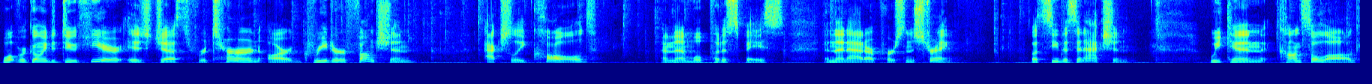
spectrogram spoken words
What we're going to do here is just return our greeter function actually called, and then we'll put a space and then add our person string. Let's see this in action. We can console log,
